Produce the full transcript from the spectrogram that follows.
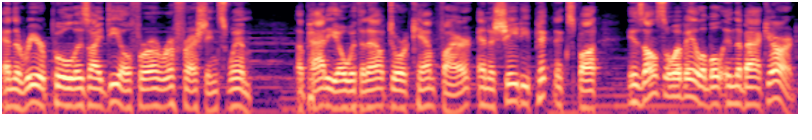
and the rear pool is ideal for a refreshing swim. A patio with an outdoor campfire and a shady picnic spot is also available in the backyard.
